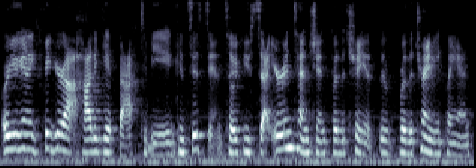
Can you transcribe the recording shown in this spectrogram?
Or are you going to figure out how to get back to being consistent? So if you set your intention for the tra- for the training plan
